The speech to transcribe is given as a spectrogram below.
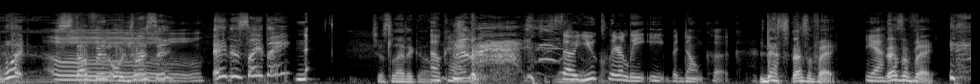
what stuffing or dressing? Ain't the same thing? No. Just let it go. Okay. so you clearly eat but don't cook. That's that's a fact. Yeah, that's a fact.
